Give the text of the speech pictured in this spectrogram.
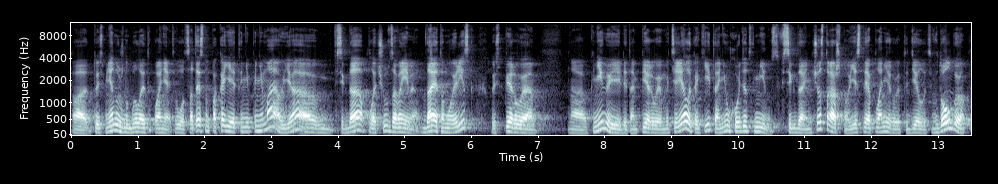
А, то есть мне нужно было это понять. Вот, соответственно, пока я это не понимаю, я всегда плачу за время. Да, это мой риск, то есть первая а, книга или там первые материалы какие-то, они уходят в минус. Всегда, ничего страшного. Если я планирую это делать в долгую,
